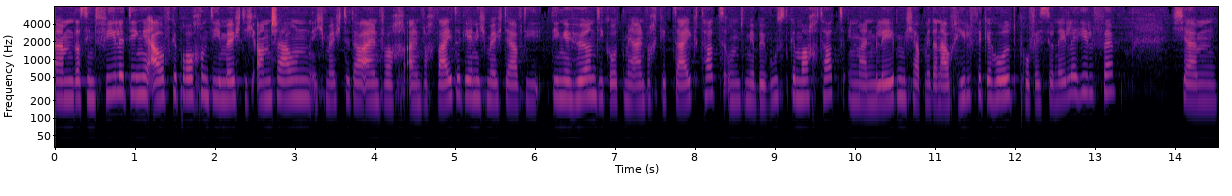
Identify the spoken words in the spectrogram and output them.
ähm, da sind viele Dinge aufgebrochen, die möchte ich anschauen. Ich möchte da einfach, einfach weitergehen. Ich möchte auf die Dinge hören, die Gott mir einfach gezeigt hat und mir bewusst gemacht hat in meinem Leben. Ich habe mir dann auch Hilfe geholt, professionelle Hilfe. Ich ähm,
